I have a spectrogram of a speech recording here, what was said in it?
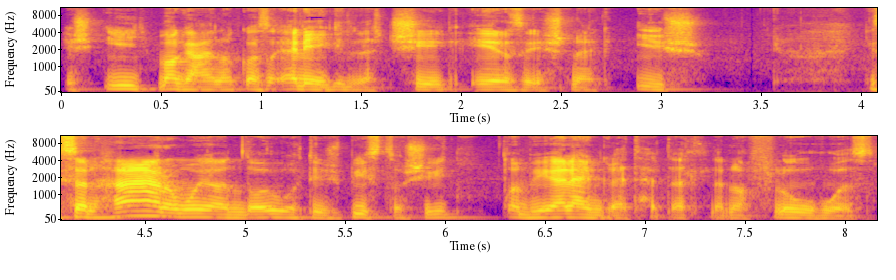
és így magának az elégedettség érzésnek is. Hiszen három olyan dolgot is biztosít, ami elengedhetetlen a flowhoz.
